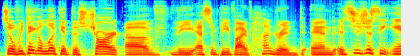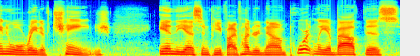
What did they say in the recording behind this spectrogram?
so if we take a look at this chart of the S&P 500 and it's just the annual rate of change in the S&P 500. Now, importantly about this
